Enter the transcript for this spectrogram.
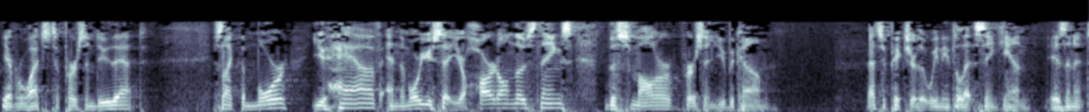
You ever watched a person do that? It's like the more you have and the more you set your heart on those things, the smaller person you become. That's a picture that we need to let sink in, isn't it?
